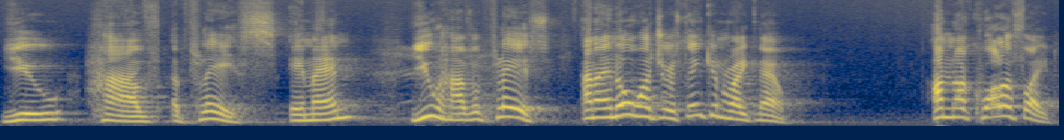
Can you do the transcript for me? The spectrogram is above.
you have a place. Amen? You have a place. And I know what you're thinking right now. I'm not qualified.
